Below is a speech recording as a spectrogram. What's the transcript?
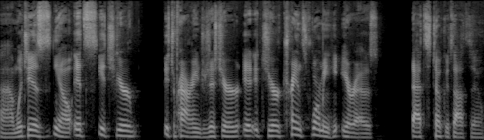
um, which is you know it's it's your it's your Power Rangers, it's your it- it's your transforming heroes. That's Tokusatsu.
